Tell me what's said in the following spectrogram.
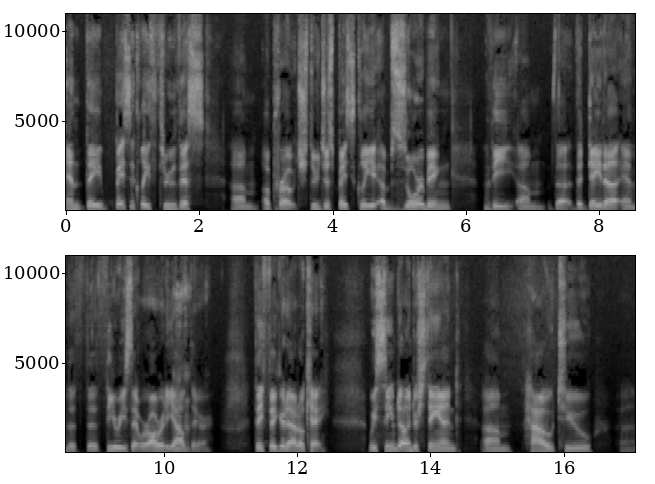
and they basically through this um, approach through just basically absorbing the um, the the data and the the theories that were already out there they figured out okay we seem to understand um, how to uh,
